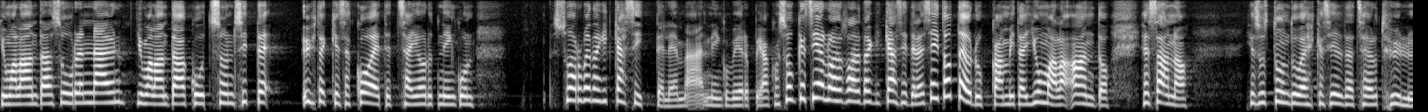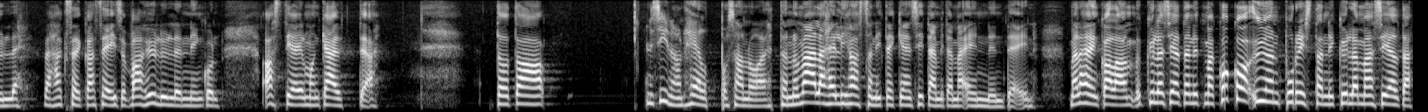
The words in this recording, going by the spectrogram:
Jumala antaa suuren näyn, Jumala antaa kutsun. Sitten yhtäkkiä sä koet, että sä joudut niin kuin, sua ruvetaankin käsittelemään, niin kuin Virpi koska sielua ruvetaankin käsittelemään. Se ei toteudukaan, mitä Jumala antoi ja sanoi. Ja susta tuntuu ehkä siltä, että sä joudut hyllylle vähäksi aikaa seisomaan hyllylle niin kuin astia ilman käyttöä. Tota, niin siinä on helppo sanoa, että no mä lähden lihassani tekemään sitä, mitä mä ennen tein. Mä lähden kalaan, kyllä sieltä nyt mä koko yön puristan, niin kyllä mä sieltä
